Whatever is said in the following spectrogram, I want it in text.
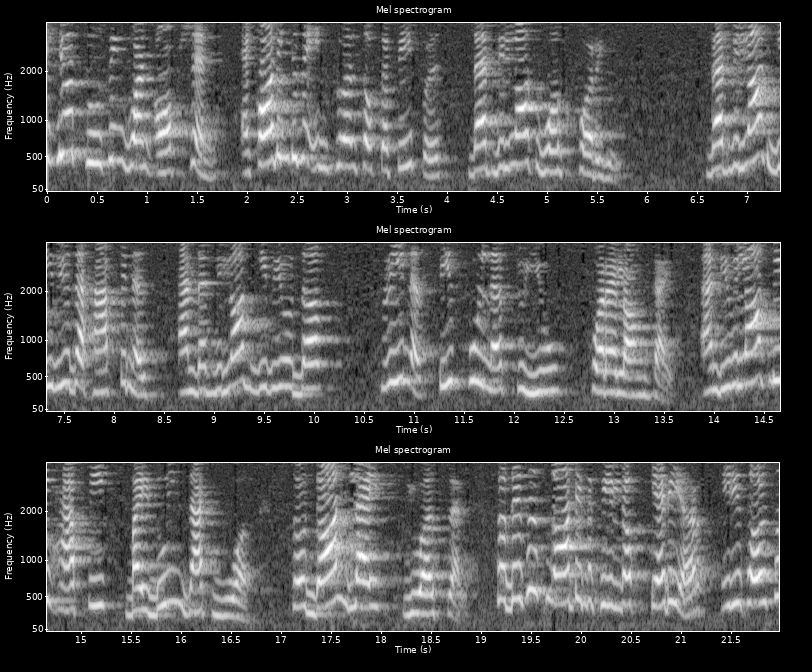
if you are choosing one option according to the influence of the people that will not work for you. That will not give you the happiness and that will not give you the freeness, peacefulness to you for a long time. And you will not be happy by doing that work. So don't lie yourself. So this is not in the field of career. It is also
